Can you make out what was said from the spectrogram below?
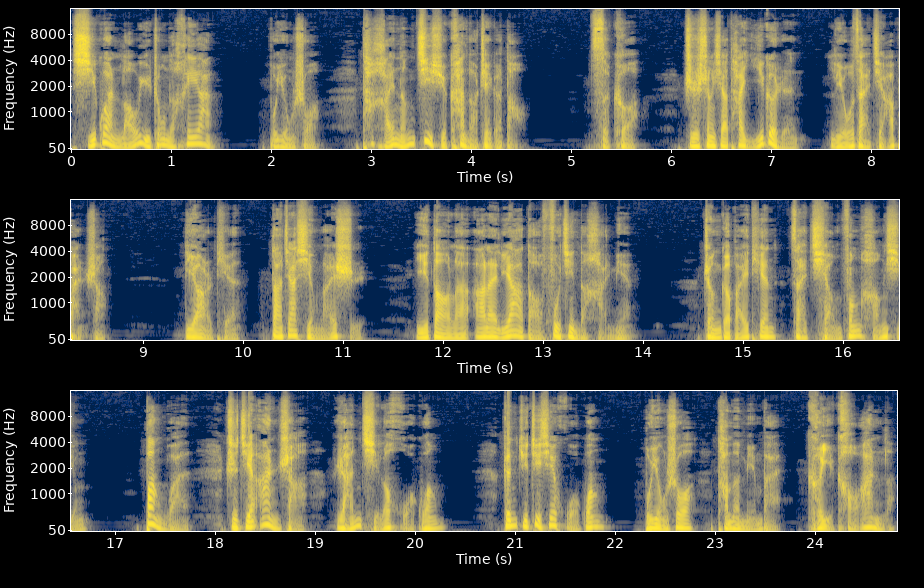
习惯牢狱中的黑暗，不用说。他还能继续看到这个岛。此刻，只剩下他一个人留在甲板上。第二天，大家醒来时，已到了阿莱利亚岛附近的海面。整个白天在抢风航行，傍晚，只见岸上燃起了火光。根据这些火光，不用说，他们明白可以靠岸了，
